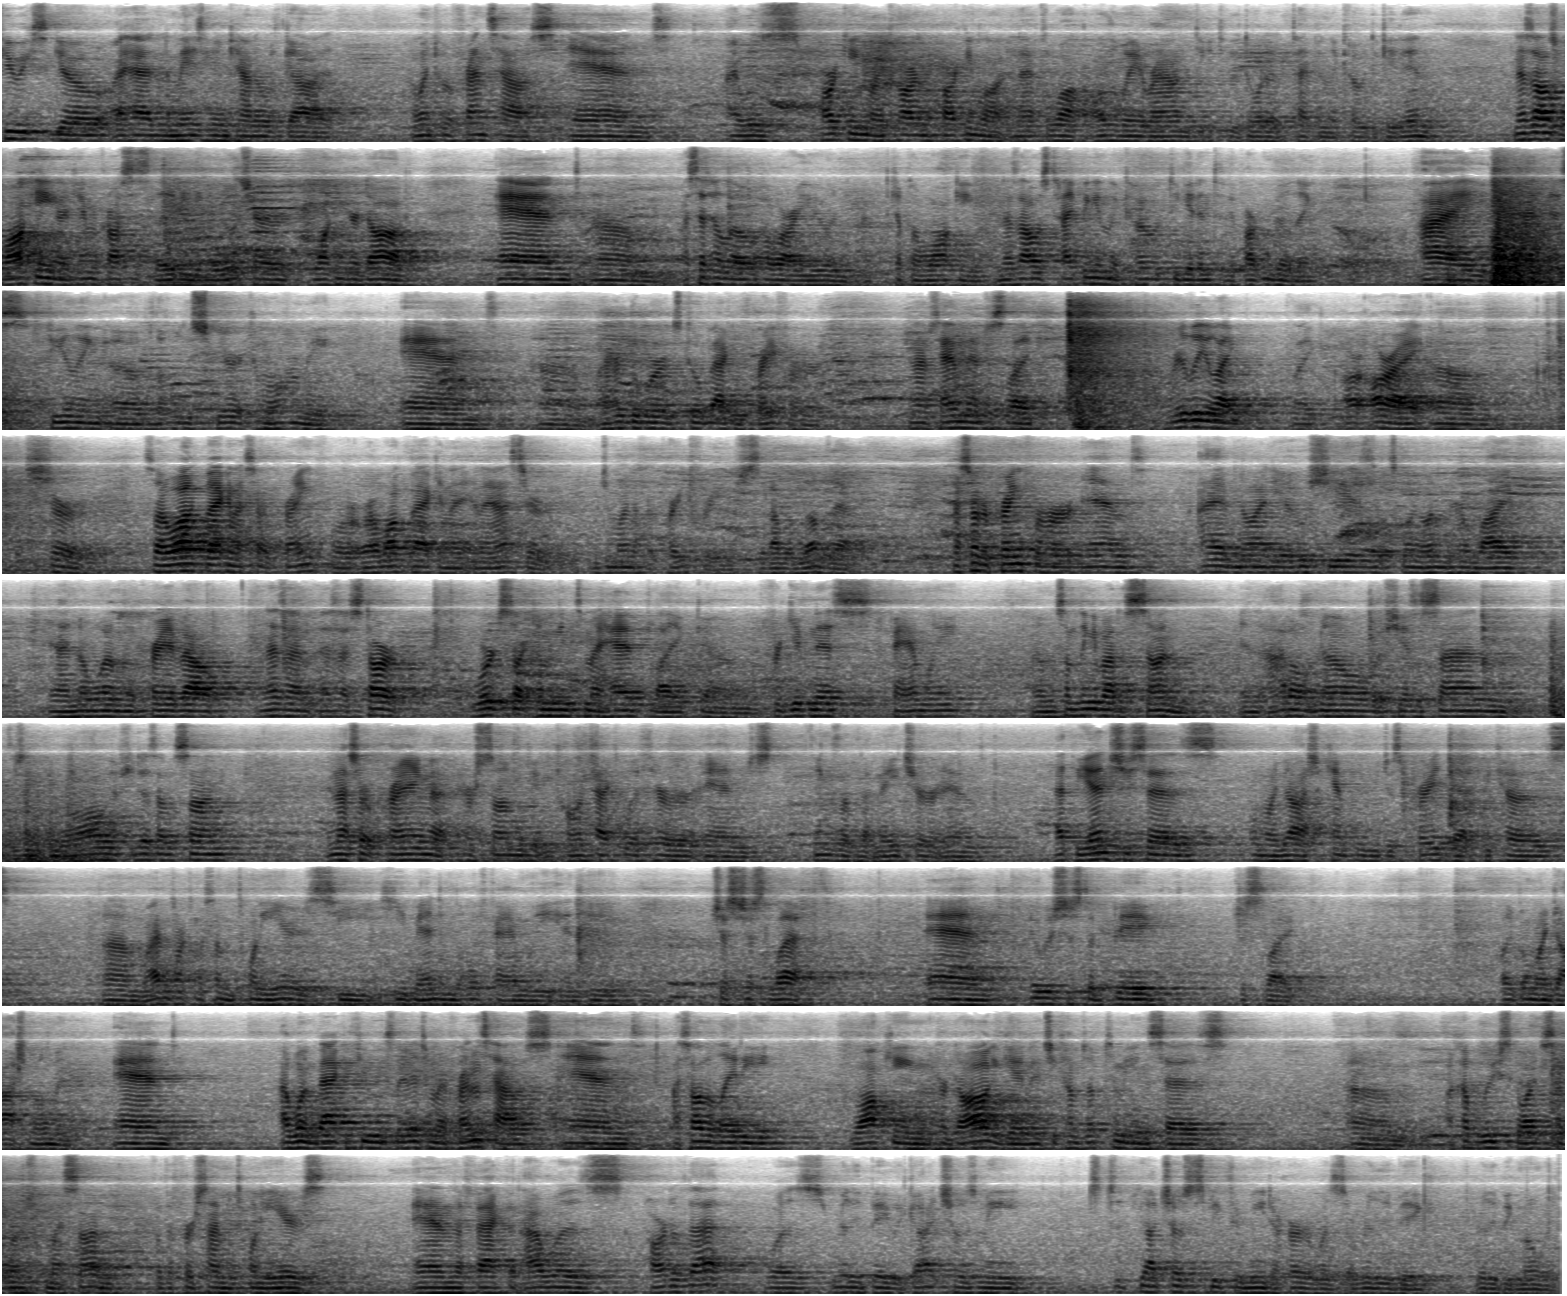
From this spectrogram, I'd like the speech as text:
few weeks ago, I had an amazing encounter with God. I went to a friend's house and I was parking my car in the parking lot and I have to walk all the way around to get to the door to type in the code to get in. And as I was walking, I came across this lady in a wheelchair walking her dog. And um, I said, hello, how are you? And I kept on walking. And as I was typing in the code to get into the apartment building, I had this feeling of the Holy Spirit come over me. And um, I heard the words, go back and pray for her. And I'm standing there just like, really like, like, all, right, um, sure. So I walked back and I started praying for her, or I walked back and I, and I asked her, would you mind if I prayed for you? She said, I would love that. I started praying for her and I have no idea who she is, what's going on in her life, and I know what I'm going to pray about. And as I, as I start, words start coming into my head like um, forgiveness, family, um, something about a son and I don't know if she has a son, if there's anything wrong if she does have a son. And I start praying that her son will get in contact with her and just things of that nature. And at the end, she says, "Oh my gosh, I can't believe you just prayed that because um, I haven't talked to my son in 20 years. He he abandoned the whole family and he just just left. And it was just a big, just like like oh my gosh moment. And I went back a few weeks later to my friend's house and I saw the lady walking her dog again and she comes up to me and says, um, a couple weeks ago I just had lunch with my son for the first time in 20 years. And the fact that I was part of that was really big. That God chose me, God chose to speak through me to her was a really big, really big moment.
